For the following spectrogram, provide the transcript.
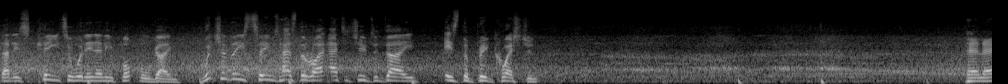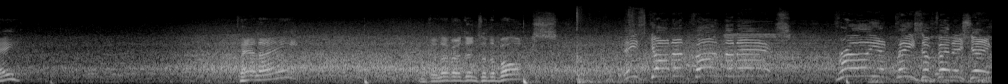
that is key to winning any football game. Which of these teams has the right attitude today is the big question. Pele. Pele. Delivered into the box. Piece of finishing!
